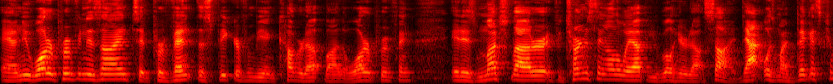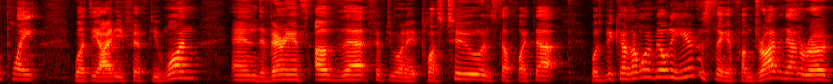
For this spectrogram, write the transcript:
and a new waterproofing design to prevent the speaker from being covered up by the waterproofing. It is much louder. If you turn this thing all the way up, you will hear it outside. That was my biggest complaint with the ID51 and the variants of that 51A plus 2 and stuff like that was because I want to be able to hear this thing. If I'm driving down the road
